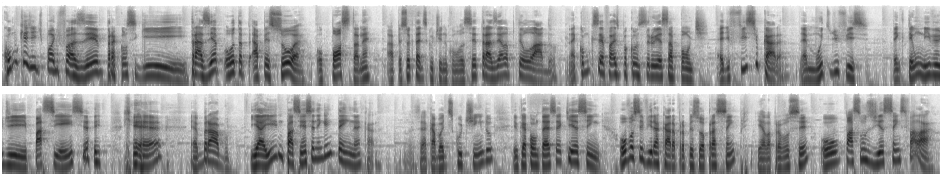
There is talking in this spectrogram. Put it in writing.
como que a gente pode fazer para conseguir trazer a outra a pessoa oposta, né? a pessoa que está discutindo com você, trazer ela pro teu lado, né? Como que você faz para construir essa ponte? É difícil, cara. É muito difícil. Tem que ter um nível de paciência que é é brabo. E aí, paciência ninguém tem, né, cara? Você acaba discutindo e o que acontece é que assim, ou você vira a cara pra pessoa para sempre e ela para você, ou passa uns dias sem se falar,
